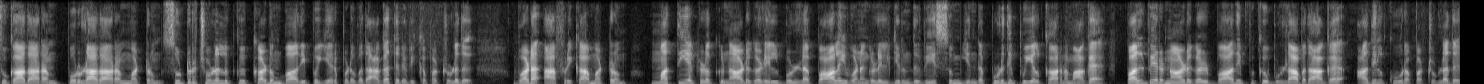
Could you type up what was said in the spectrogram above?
சுகாதாரம் பொருளாதாரம் மற்றும் சுற்றுச்சூழலுக்கு கடும் பாதிப்பு ஏற்படுவதாக தெரிவிக்கப்பட்டுள்ளது. வட ஆப்பிரிக்கா மற்றும் மத்திய கிழக்கு நாடுகளில் உள்ள பாலைவனங்களில் இருந்து வீசும் இந்த புழுதி புயல் காரணமாக பல்வேறு நாடுகள் பாதிப்புக்கு உள்ளாவதாக அதில் கூறப்பட்டுள்ளது.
